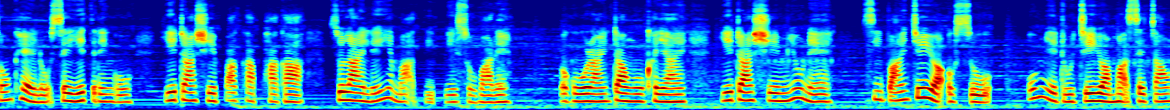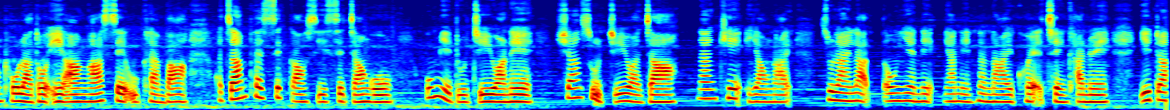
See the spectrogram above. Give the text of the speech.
ဆုံးခဲ့လို့စစ်ရေးတရင်ကိုရေဒါရှိပကဖကဇူလိုင်၄ရက်မှာအတည်ပြုဆိုပါတယ်။ပဲခူးတိုင်းတောင်ငူခရိုင်ရေဒါရှိမြို့နယ် စီပိုင်းကျေးရွာအုပ်စုဦးမြေတူကျေးရွာမှစစ်ကြောင်းထိုးလာသောအင်အား90ဦးခန့်ပါအကြမ်းဖက်စစ်ကောင်စီစစ်ကြောင်းကိုဦးမြေတူကျေးရွာနဲ့ရှမ်းစုကျေးရွာကြားနှမ်းခေအယောင်၌ဇူလိုင်လ3ရက်နေ့ညနေ2နာရီခွဲအချိန်ခန့်တွင်ရေတာ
